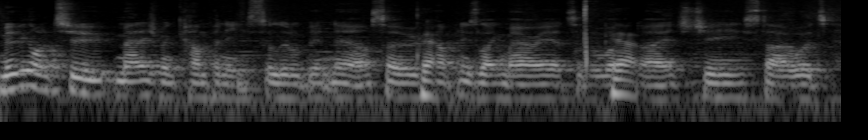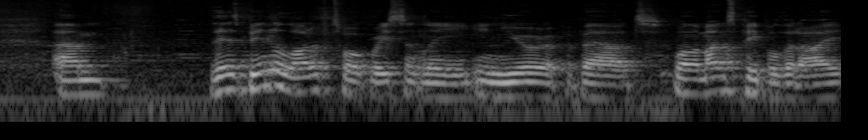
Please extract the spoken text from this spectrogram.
Moving on to management companies a little bit now. So Yeah. companies like Marriott of the world, Yeah. IHG, Starwoods. Um, there's been a lot of talk recently in Europe about, well, amongst people that I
